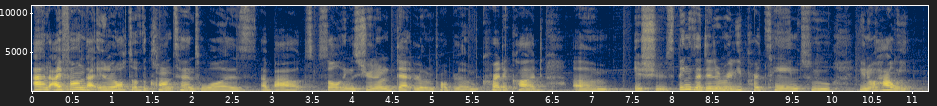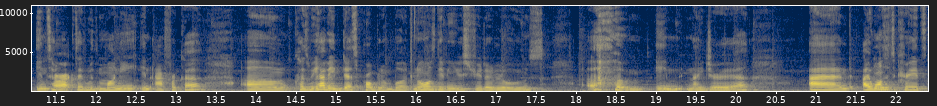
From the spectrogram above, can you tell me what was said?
And I found that a lot of the content was about solving the student debt loan problem, credit card um, issues, things that didn't really pertain to, you know, how we interacted with money in Africa. Because um, we have a debt problem, but no one's giving you student loans um, in Nigeria. And I wanted to create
